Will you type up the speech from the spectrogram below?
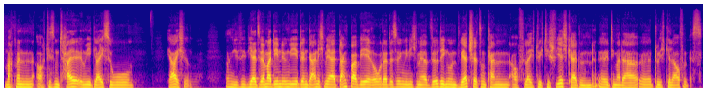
macht man auch diesen Teil irgendwie gleich so, ja, ich, wie, als wenn man den irgendwie dann gar nicht mehr dankbar wäre oder das irgendwie nicht mehr würdigen und wertschätzen kann, auch vielleicht durch die Schwierigkeiten, äh, die man da äh, durchgelaufen ist.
